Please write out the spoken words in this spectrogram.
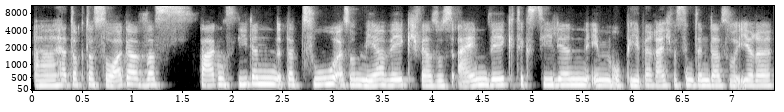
Äh, Herr Dr. Sorger, was sagen Sie denn dazu? Also Mehrweg versus Einweg-Textilien im OP-Bereich. Was sind denn da so Ihre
